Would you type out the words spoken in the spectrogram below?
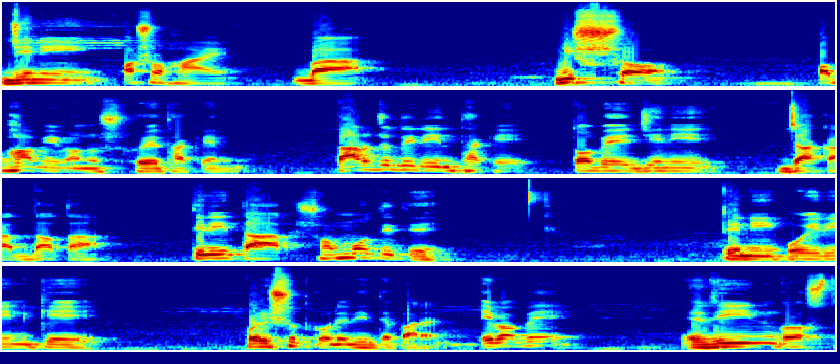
যিনি অসহায় বা নিঃস্ব, অভাবী মানুষ হয়ে থাকেন, তার যদি ঋণ থাকে তবে যিনি জাকাত দাতা তিনি তার সম্মতিতে তিনি ওই ঋণকে পরিশোধ করে দিতে পারেন। এভাবে ঋণগ্রস্ত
